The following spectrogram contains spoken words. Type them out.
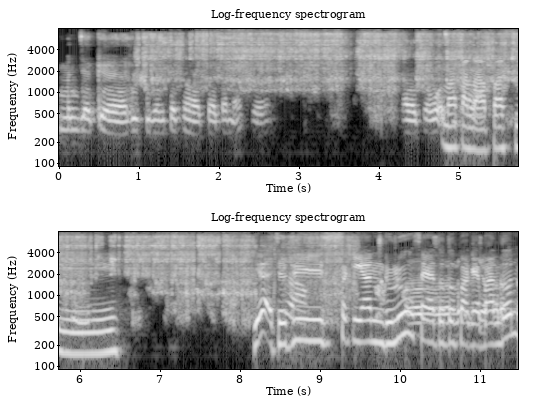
menjaga hubungan persahabatan aja. Kalau cowok makan apa sih ya jadi sekian dulu. Saya tutup pakai pantun.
